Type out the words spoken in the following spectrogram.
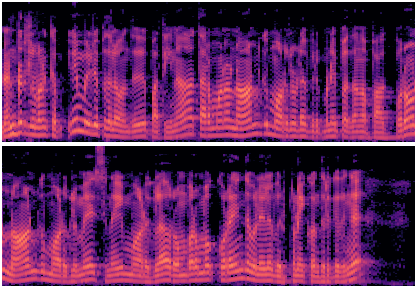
நண்பர்கள் வணக்கம். இனிமே இழுப்பதில் வந்து பார்த்தீங்கன்னா தரமான நான்கு மாடுகளோட விற்பனை இப்போ தாங்க பார்க்க போகிறோம் நான்கு மாடுகளுமே சினை மாடுகளாக ரொம்ப ரொம்ப குறைந்த விலையில் விற்பனைக்கு வந்திருக்குதுங்க.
